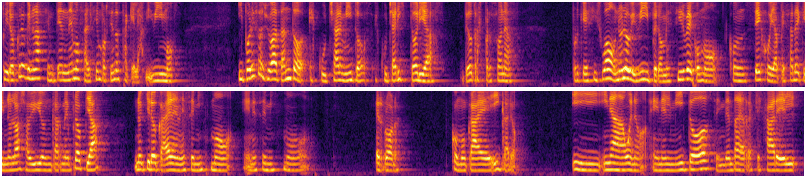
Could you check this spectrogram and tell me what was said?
pero creo que no las entendemos al 100% hasta que las vivimos. Y por eso ayuda tanto escuchar mitos, escuchar historias de otras personas. Porque decís, wow, no lo viví, pero me sirve como consejo y a pesar de que no lo haya vivido en carne propia, no quiero caer en ese mismo, en ese mismo error, como cae Ícaro. Y, nada, bueno, en el mito se intenta de reflejar el,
